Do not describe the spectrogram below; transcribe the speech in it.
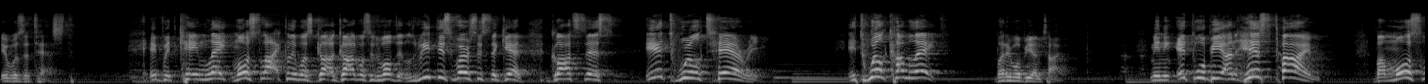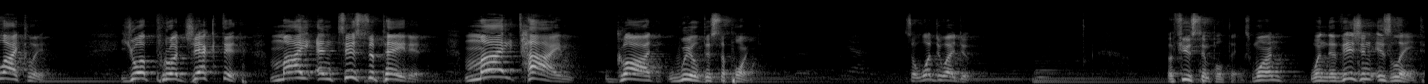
it was a test. If it came late, most likely was God, God was involved in Read these verses again. God says, it will tarry. It will come late, but it will be on time. Meaning it will be on His time, but most likely your projected, my anticipated, my time, God will disappoint. So what do I do? A few simple things. One, when the vision is late,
